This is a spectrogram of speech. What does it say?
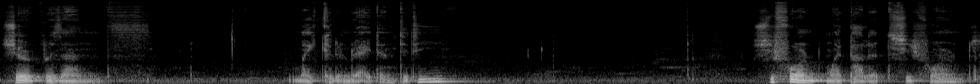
She represents my culinary identity. She formed my palate, she formed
